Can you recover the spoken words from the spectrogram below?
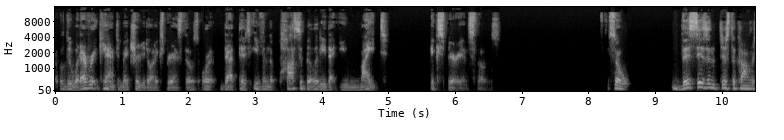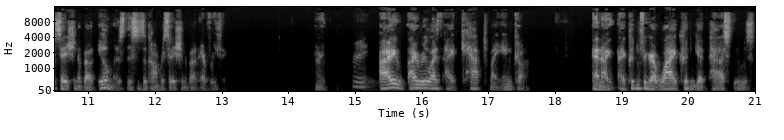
It will do whatever it can to make sure you don't experience those, or that there's even the possibility that you might experience those. So, this isn't just a conversation about illness. This is a conversation about everything. Right. Right. I I realized I had capped my income and I, I couldn't figure out why I couldn't get past it was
